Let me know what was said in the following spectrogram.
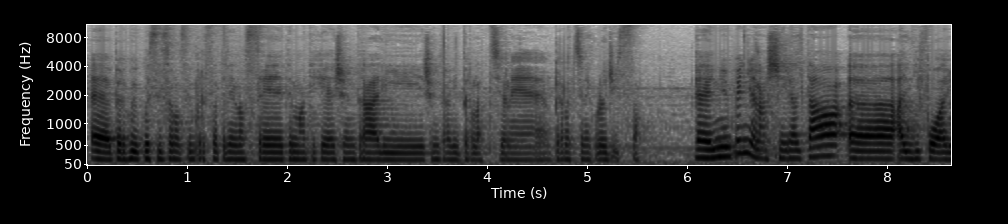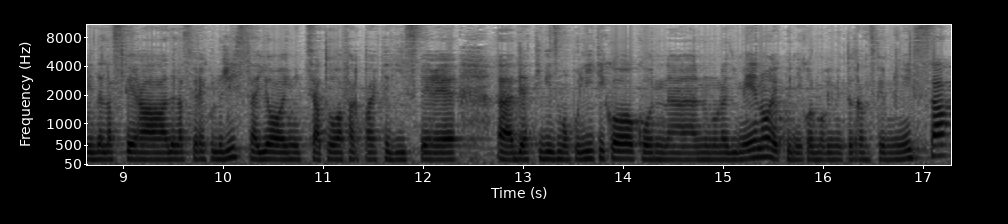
eh, per cui queste sono sempre state le nostre tematiche centrali, centrali per l'azione ecologista. Eh, il mio impegno nasce in realtà eh, al di fuori della sfera, della sfera, ecologista, io ho iniziato a far parte di sfere eh, di attivismo politico con eh, Non Una di Meno e quindi col movimento transfemminista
